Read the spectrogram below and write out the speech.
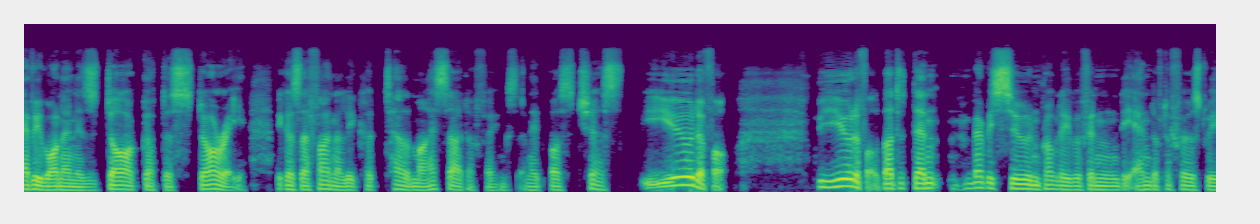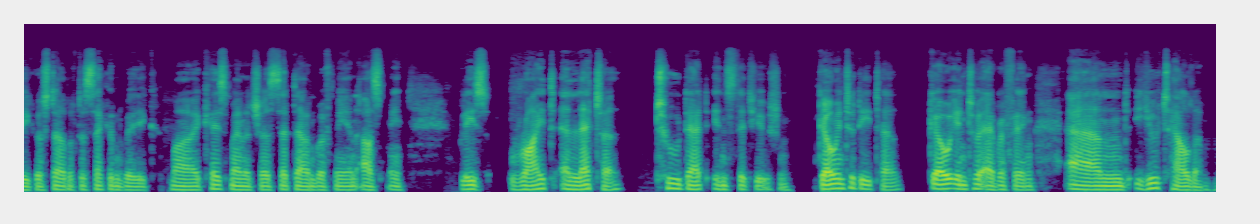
Everyone and his dog got the story because I finally could tell my side of things. And it was just beautiful beautiful. But then, very soon, probably within the end of the first week or start of the second week, my case manager sat down with me and asked me, please write a letter to that institution. Go into detail, go into everything, and you tell them.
